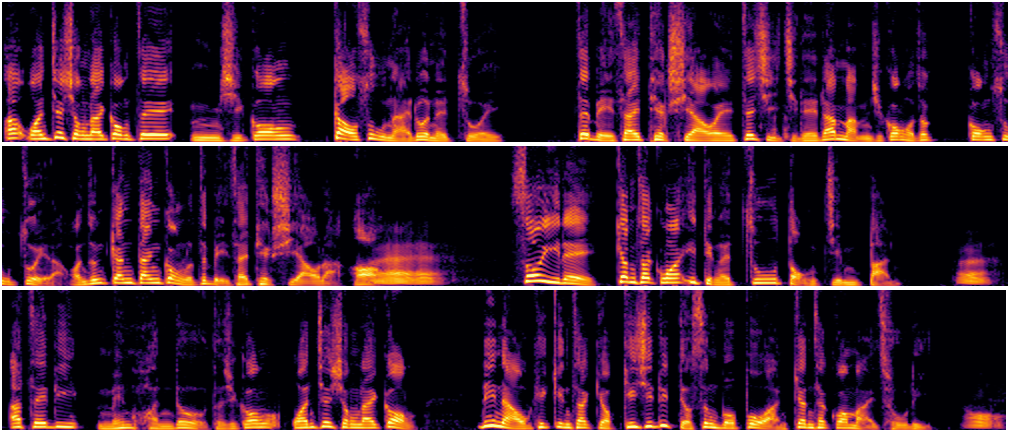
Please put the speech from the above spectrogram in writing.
啊，原则上来讲，这毋是讲告诉乃论的罪，这袂使撤销的，这是一个咱嘛毋是讲叫做公诉罪啦，反正简单讲了，这袂使撤销啦，吼，所以咧，检察官一定会主动侦办，嗯，啊，这你毋免烦恼，就是讲原则上来讲，你若有去警察局，其实你就算无报案，检察官嘛会处理。哦，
